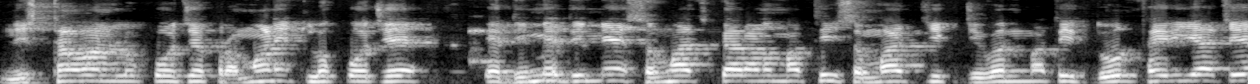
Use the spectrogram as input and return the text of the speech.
નિષ્ઠાવાન લોકો છે, પ્રમાણિક લોકો છે, એ ધીમે ધીમે સમાજકારણમાંથી, સામાજિક જીવનમાંથી દૂર થઈ રહ્યા છે.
